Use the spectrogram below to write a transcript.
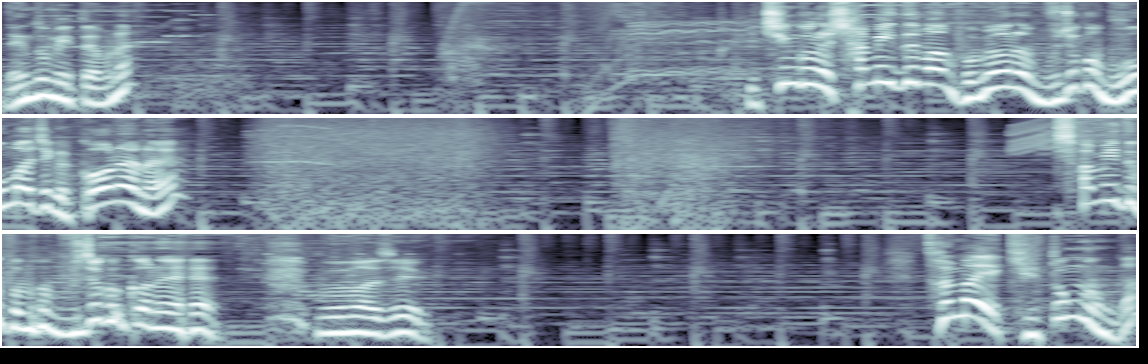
냉동미 때문에? 이 친구는 샤미드만 보면은 무조건 무음마직을 꺼내네? 샤미드 보면 무조건 꺼내 무음마직 설마 얘 길동무인가?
